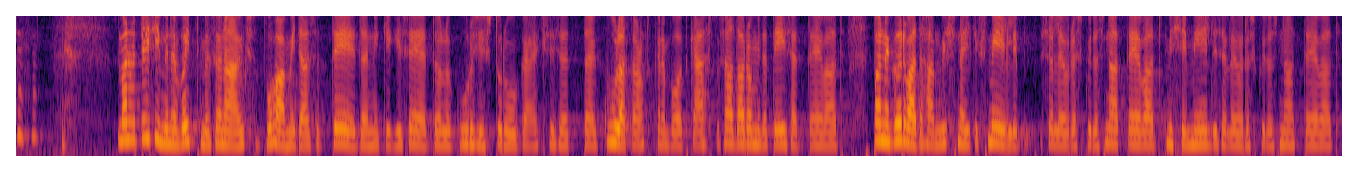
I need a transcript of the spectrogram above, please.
ma arvan, et esimene võtmesõna, ükstapuha, mida sa teed, on ikkagi see, et olla kursis turuga, ehk siis et kuulata natukene podcast'e, saada aru, mida teised teevad, panna kõrva taha, mis näiteks meeldib selle juures, kuidas nad teevad, mis ei meeldi selle juures, kuidas nad teevad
